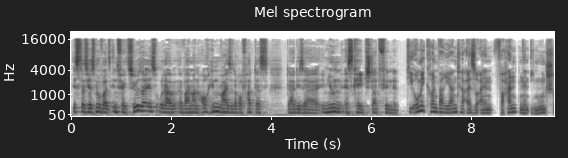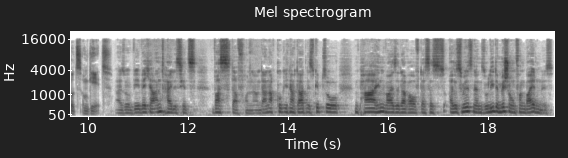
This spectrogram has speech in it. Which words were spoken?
Ist das jetzt nur, weil es infektiöser ist oder äh, weil man auch Hinweise darauf hat, dass da dieser Immune Escape stattfindet? Die Omikron-Variante also einen vorhandenen Immunschutz umgeht. Also welcher Anteil ist jetzt was davon? Und danach gucke ich nach Daten. Es gibt so ein paar Hinweise darauf, dass das also zumindest eine solide Mischung von beiden ist.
